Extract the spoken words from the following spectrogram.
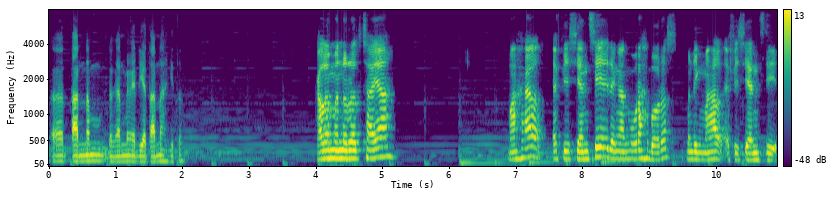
uh, tanam dengan media tanah gitu? Kalau menurut saya mahal efisiensi dengan murah boros mending mahal efisiensi.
